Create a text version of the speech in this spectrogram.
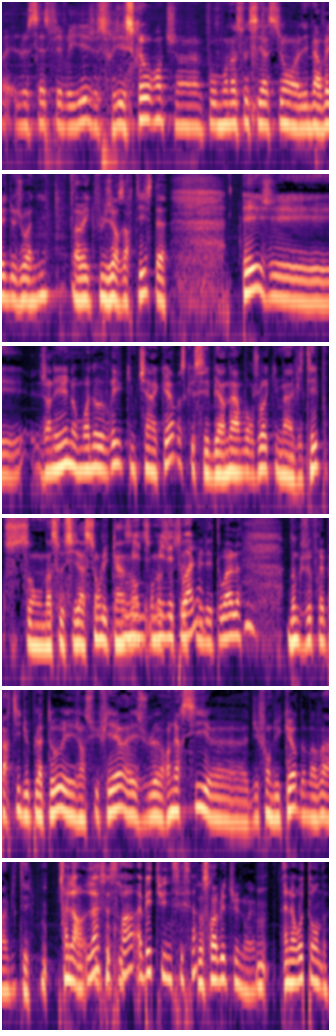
Ouais, le 16 février, je serai, je serai au ranch euh, pour mon association euh, Les Merveilles de Joanie, avec plusieurs artistes. Et j'ai, j'en ai une au mois d'avril qui me tient à cœur parce que c'est Bernard Bourgeois qui m'a invité pour son association, les 15 ans de son Mille association étoiles. Mille étoiles. Donc je ferai partie du plateau et j'en suis fier et je le remercie euh, du fond du cœur de m'avoir invité. Alors là, ce beaucoup. sera à Béthune, c'est ça? Ça sera à Béthune. Mm. À la Rotonde.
